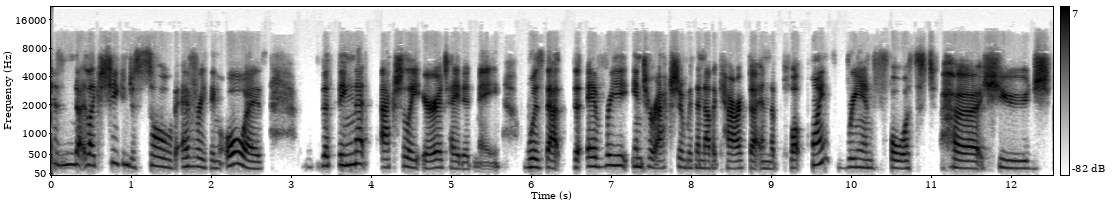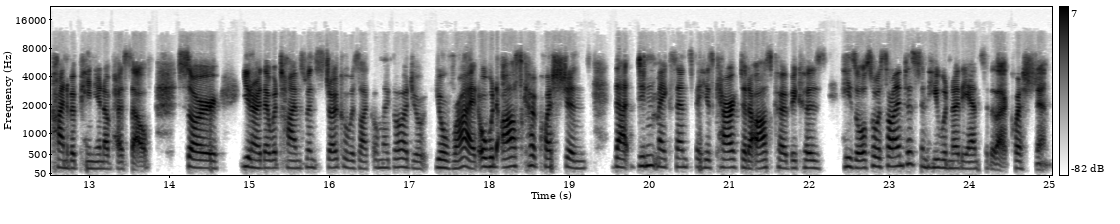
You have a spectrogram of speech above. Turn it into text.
There's no, like, she can just solve everything always. The thing that actually irritated me was that the, every interaction with another character and the plot points reinforced her huge kind of opinion of herself. So, you know, there were times when Stoker was like, "Oh my god, you're you're right," or would ask her questions that didn't make sense for his character to ask her because he's also a scientist and he would know the answer to that question.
